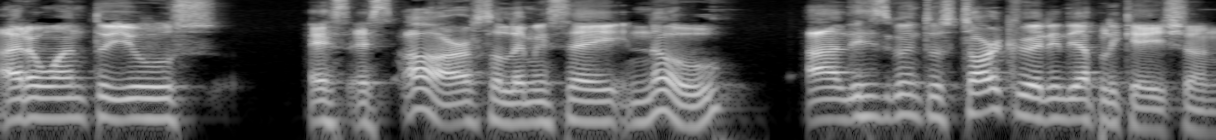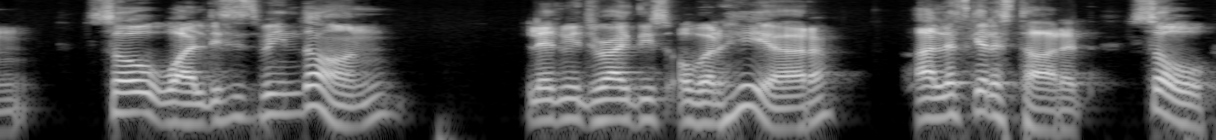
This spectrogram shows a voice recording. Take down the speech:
I don't want to use SSR, so let me say no. And this is going to start creating the application. So while this is being done, let me drag this over here and let's get started. So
